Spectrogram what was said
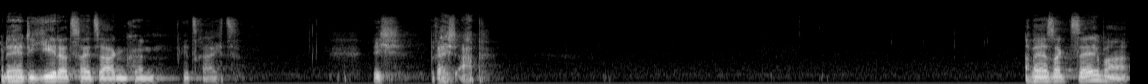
Und er hätte jederzeit sagen können, jetzt reicht's ich brech ab. Aber er sagt selber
